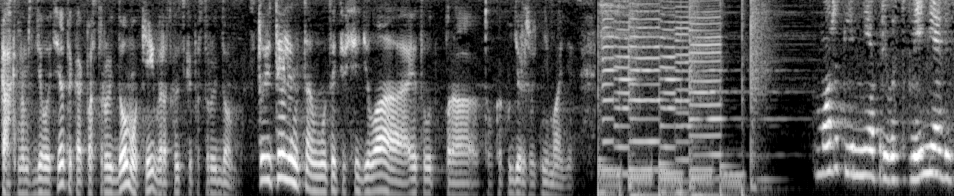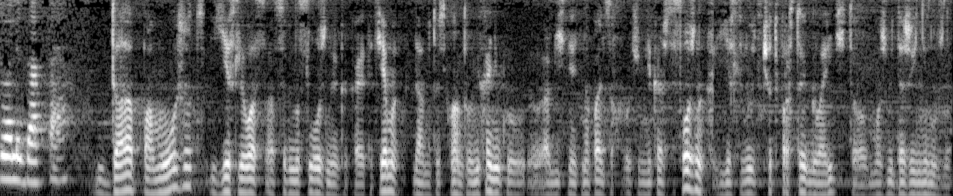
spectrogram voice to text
как нам сделать это, как построить дом, окей, вы рассказываете, как построить дом. Сторителлинг, там, вот эти все дела, это вот про то, как удерживать внимание. Может ли мне при выступлении визуализация? Да, поможет, если у вас особенно сложная какая-то тема. Да, ну то есть квантовую механику э, объяснять на пальцах очень, мне кажется, сложно. Если вы что-то простое говорите, то, может быть, даже и не нужно.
